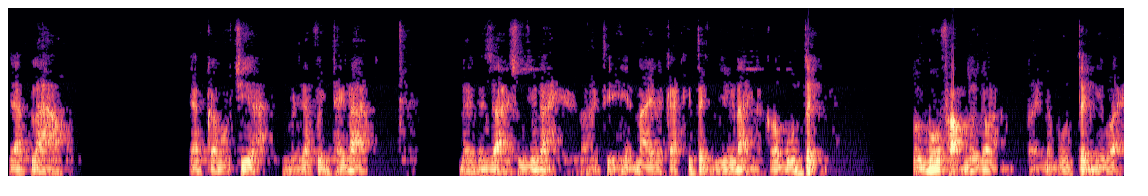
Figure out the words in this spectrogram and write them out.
giáp lào giáp campuchia và giáp vịnh thái lan. Đây nó dài xuống dưới này. Đấy, thì hiện nay là các cái tỉnh dưới này là có bốn tỉnh. Tôi mô phỏng thôi các bạn đấy là bốn tỉnh như vậy.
